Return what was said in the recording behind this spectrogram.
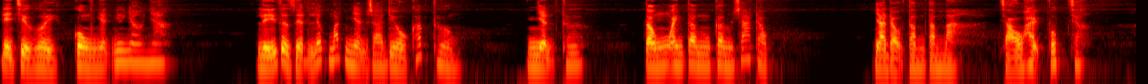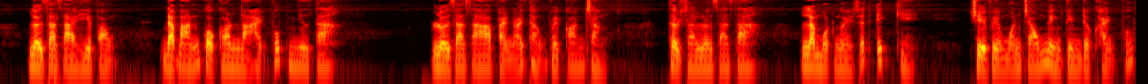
Địa chỉ gửi cùng nhận như nhau nha. Lý Tử Duyệt liếc mắt nhận ra điều khác thường. Nhận thư. Tống Anh Tâm cầm ra đọc. Nhà đầu tâm tâm mà, cháu hạnh phúc chứ. Lời ra ra hy vọng đáp án của con là hạnh phúc như ta. Lôi Gia Gia phải nói thẳng với con rằng thật ra Lôi Gia Gia là một người rất ích kỷ. Chỉ vì muốn cháu mình tìm được hạnh phúc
